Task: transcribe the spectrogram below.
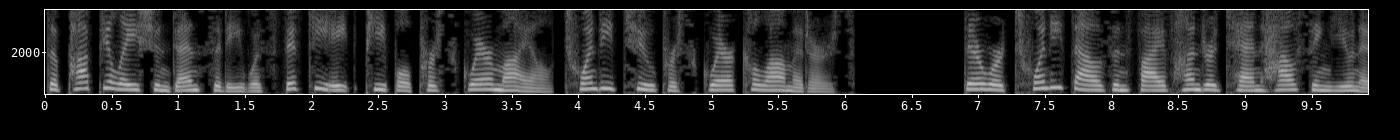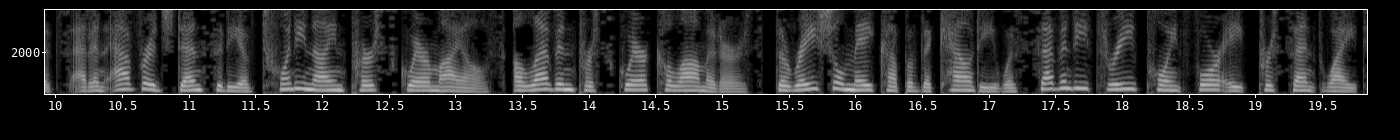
The population density was 58 people per square mile 22 per square kilometers. There were 20,510 housing units at an average density of 29 per square miles 11 per square kilometers. The racial makeup of the county was 73.48% white,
